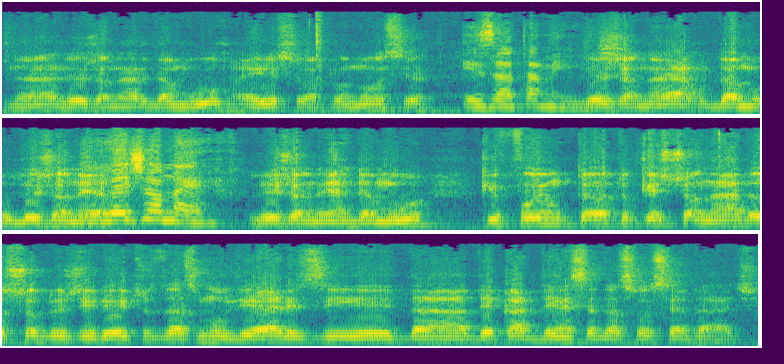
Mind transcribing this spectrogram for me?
né? Legionário d'Amour, é isso a pronúncia? Exatamente. Legionaire d'Amour, Legionnaire. Legionnaire. Legionnaire d'Amour, que foi um tanto questionada sobre os direitos das mulheres e da decadência da sociedade.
